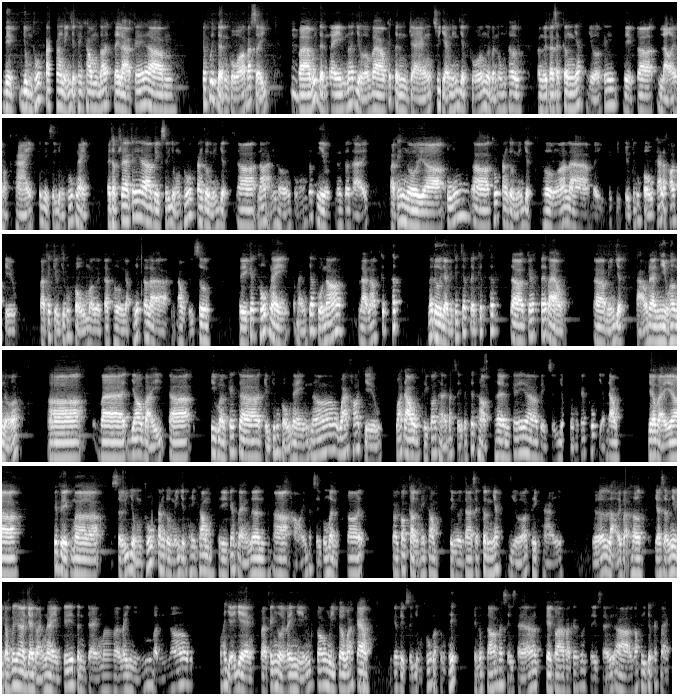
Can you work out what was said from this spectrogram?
việc dùng thuốc tăng miễn dịch hay không đó đây là cái um, cái quyết định của bác sĩ. Ừ. và quyết định này nó dựa vào cái tình trạng suy giảm miễn dịch của người bệnh ung thư. Và người ta sẽ cân nhắc giữa cái việc uh, lợi hoặc hại cái việc sử dụng thuốc này. Thì thật ra cái uh, việc sử dụng thuốc tăng cường miễn dịch uh, nó ảnh hưởng cũng rất nhiều lên cơ thể. Và cái người uh, uống uh, thuốc tăng cường miễn dịch thường uh, là bị cái triệu chứng phụ khá là khó chịu và cái triệu chứng phụ mà người ta thường gặp nhất đó là đau tủy xương. Thì các thuốc này bản chất của nó là nó kích thích nó đưa vào những cái chất để kích thích uh, các tế bào uh, miễn dịch tạo ra nhiều hơn nữa. Uh, và do vậy uh, khi mà các uh, triệu chứng phụ này nó quá khó chịu quá đau thì có thể bác sĩ phải kết hợp thêm cái uh, việc sử dụng các thuốc giảm đau. Do vậy uh, cái việc mà sử dụng thuốc tăng cường miễn dịch hay không thì các bạn nên uh, hỏi bác sĩ của mình coi coi có cần hay không. Thì người ta sẽ cân nhắc giữa thiệt hại giữa lợi và hơn. Giả sử như trong cái ờ, giai đoạn này cái tình trạng mà lây nhiễm bệnh nó quá dễ dàng và cái người lây nhiễm có nguy cơ quá cao thì cái việc sử dụng thuốc là cần thiết. Thì lúc đó bác sĩ sẽ kê toa và các bác sĩ sẽ uh, góp ý cho các bạn.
